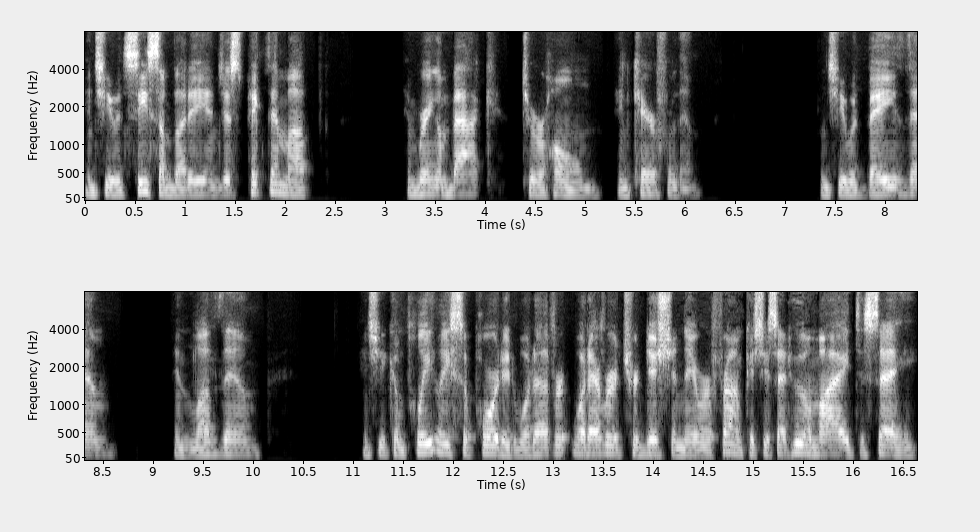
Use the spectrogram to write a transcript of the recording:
And she would see somebody and just pick them up and bring them back to her home and care for them. And she would bathe them and love them. And she completely supported whatever whatever tradition they were from because she said, Who am I to say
